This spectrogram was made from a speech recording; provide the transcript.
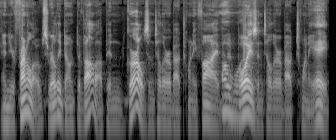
And your frontal lobes really don't develop in girls until they're about 25, Oh, and in boys until they're about 28.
